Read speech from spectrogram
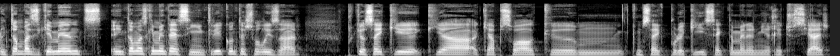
Então basicamente, então basicamente é assim, queria contextualizar porque eu sei que, que, há, que há pessoal que, hum, que me segue por aqui, segue também nas minhas redes sociais,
